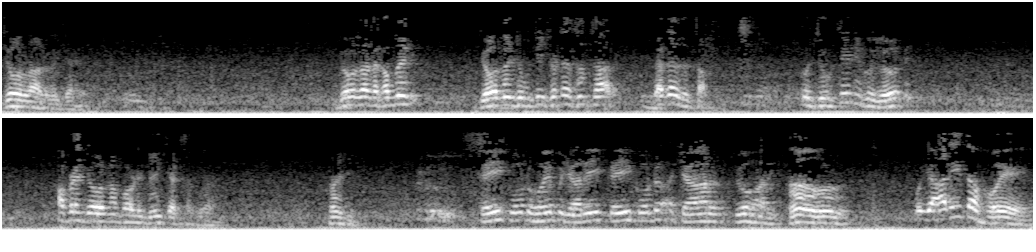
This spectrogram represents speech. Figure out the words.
ਜੋਰ ਲਾਲ ਵਿੱਚ ਹੈ। ਜੋਰ ਦਾ ਨਹੀਂ। ਜੋਰ ਨਾਲ ਜੁਗਤੀ ਛੋਟੇ ਸੰਸਾਰ ਕਦੇ ਦਿੱਤਾ। ਕੋਈ ਜੁਗਤੀ ਨਹੀਂ ਕੋਈ ਜੋਰ ਨਹੀਂ। ਆਪਣੇ ਜੋਰ ਨਾਲ ਪੌੜੀ ਨਹੀਂ ਚੜ ਸਕਦਾ। ਹਾਂਜੀ। ਕਈ ਕੋਟ ਹੋਏ ਪੁਜਾਰੀ ਕਈ ਕੋਟ ਆਚਾਰ ਵਿਵਹਾਰੀ। ਹਾਂ ਹਾਂ। ਪੁਜਾਰੀ ਤਾਂ ਹੋਏ।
